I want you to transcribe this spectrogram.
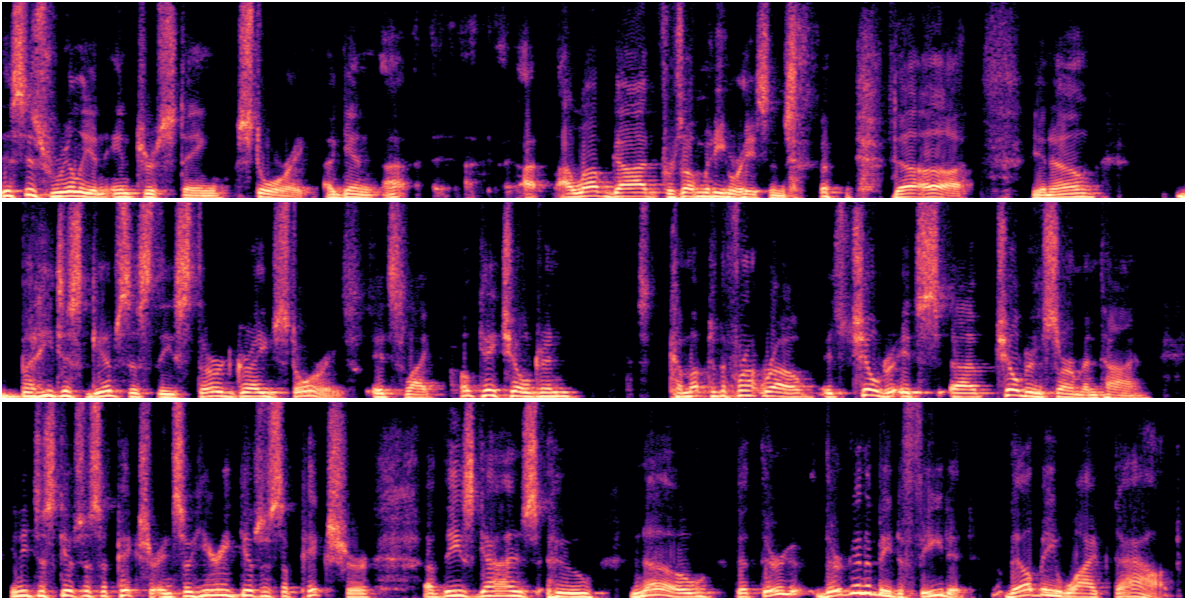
this is really an interesting story. Again, I, I, I love God for so many reasons. Duh, you know, but he just gives us these third grade stories. It's like, okay, children, come up to the front row. It's children. It's uh, children's sermon time, and he just gives us a picture. And so here he gives us a picture of these guys who know that they're they're going to be defeated. They'll be wiped out,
